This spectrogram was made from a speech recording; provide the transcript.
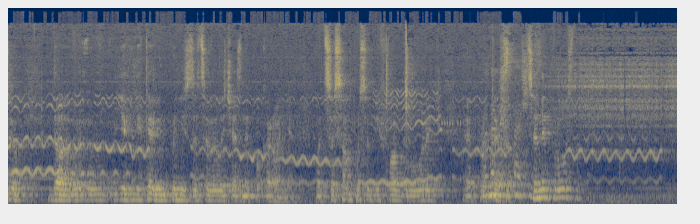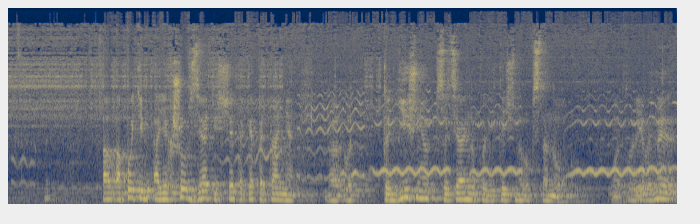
До да, е, яке він поніс за це величезне покарання. От це сам по собі факт говорить е, про Вона те, що це не просто. А, а потім, а якщо взяти ще таке питання, е, от, тодішню соціально-політичну обстановку. От, і ми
